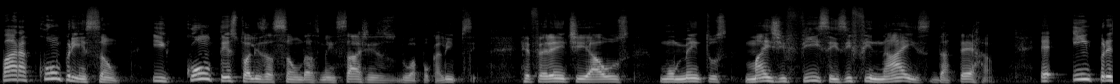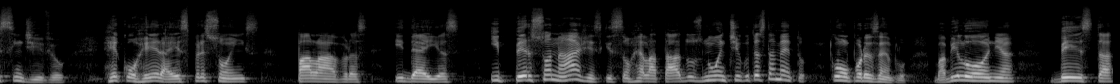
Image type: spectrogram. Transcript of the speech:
Para a compreensão e contextualização das mensagens do Apocalipse, referente aos momentos mais difíceis e finais da Terra, é imprescindível recorrer a expressões, palavras, ideias e personagens que são relatados no Antigo Testamento, como, por exemplo, Babilônia, besta,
